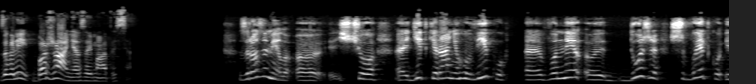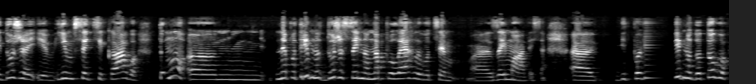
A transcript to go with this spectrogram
взагалі бажання займатися. Зрозуміло, е, що дітки раннього віку. Е, Вони е, дуже швидко і дуже їм все цікаво, тому е, не потрібно дуже сильно наполегливо цим е, займатися. Відповідно до того,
